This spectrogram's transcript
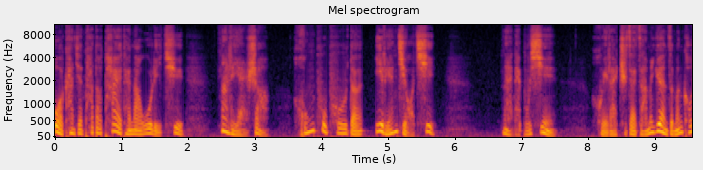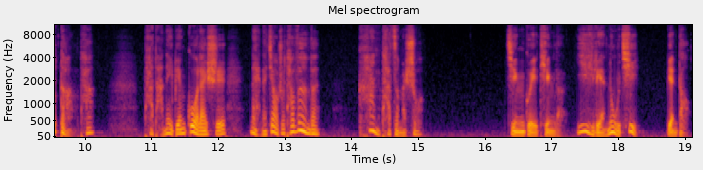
我看见他到太太那屋里去，那脸上……”红扑扑的一脸酒气，奶奶不信，回来只在咱们院子门口等他。他打那边过来时，奶奶叫住他问问，看他怎么说。金贵听了一脸怒气，便道：“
